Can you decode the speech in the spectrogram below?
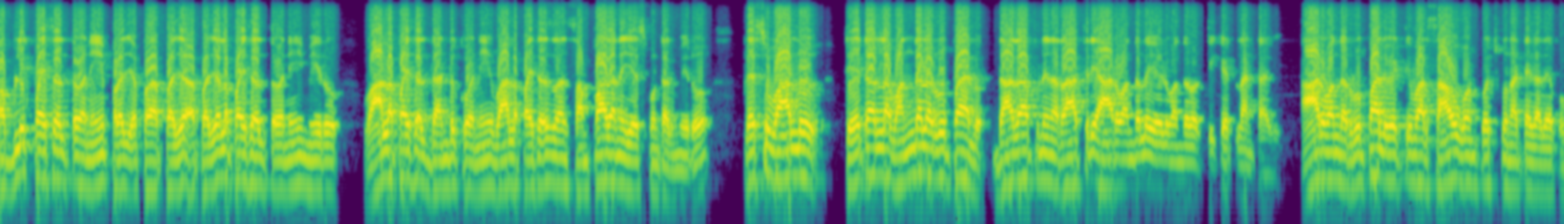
పబ్లిక్ పైసలతోని ప్రజ ప్రజ ప్రజల పైసలతోని మీరు వాళ్ళ పైసలు దండుకొని వాళ్ళ పైసలతో సంపాదన చేసుకుంటారు మీరు. ప్లస్ వాళ్ళు థియేటర్ల వందల రూపాయలు దాదాపు నిన్న రాత్రి ఆరు వందలు ఏడు వందలు టికెట్లు అంటావి ఆరు వందల రూపాయలు పెట్టి వారు సాగు కొనుక్కొచ్చుకున్నట్టే కదా ఒక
